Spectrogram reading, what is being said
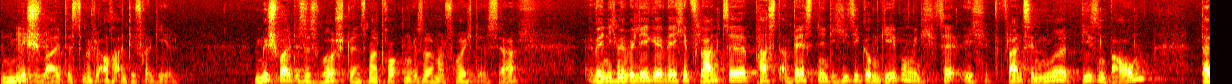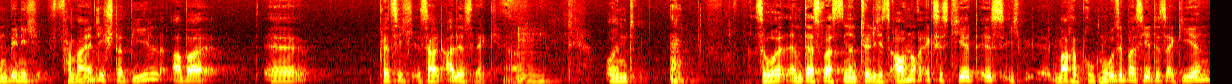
Ein mhm. Mischwald ist zum Beispiel auch antifragil. Im Mischwald ist es wurscht, wenn es mal trocken ist oder mal feucht ist. Ja? Wenn ich mir überlege, welche Pflanze passt am besten in die hiesige Umgebung, ich, ich pflanze nur diesen Baum, dann bin ich vermeintlich stabil, aber äh, plötzlich ist halt alles weg. Ja. Mhm. Und so, das, was natürlich jetzt auch noch existiert, ist, ich mache prognosebasiertes Agieren.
